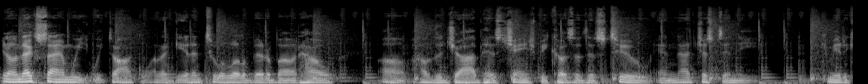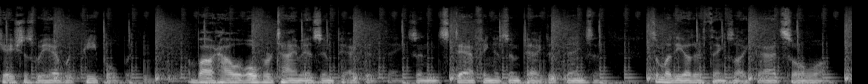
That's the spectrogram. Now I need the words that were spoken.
you know, next time we, we talk, I want to get into a little bit about how uh, how the job has changed because of this too, and not just in the communications we have with people, but about how overtime has impacted things and staffing has impacted things and some of the other things like that. So. Uh,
